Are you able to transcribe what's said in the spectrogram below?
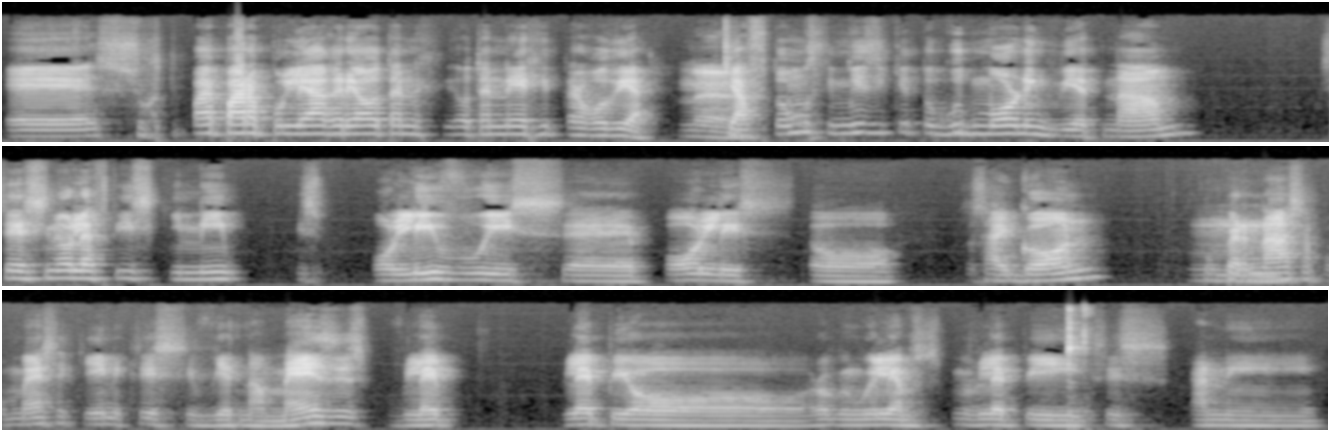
ε, σου χτυπάει πάρα πολύ άγρια όταν, όταν έρχεται η τραγωδία. Ναι. Και αυτό μου θυμίζει και το Good Morning Vietnam. Ξέρεις, είναι όλη αυτή η σκηνή της πολύβουης ε, πόλης στο, στο Saigon που Μμμ. περνάς από μέσα και είναι ξέρεις, οι Βιετναμέζες που βλέπει, βλέπει ο Ρόμπιν Williams, ας πούμε, βλέπει, ξέρεις, κάνει...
